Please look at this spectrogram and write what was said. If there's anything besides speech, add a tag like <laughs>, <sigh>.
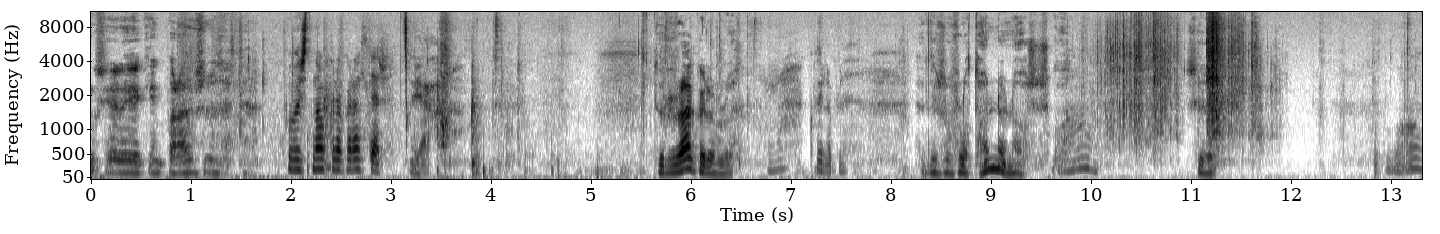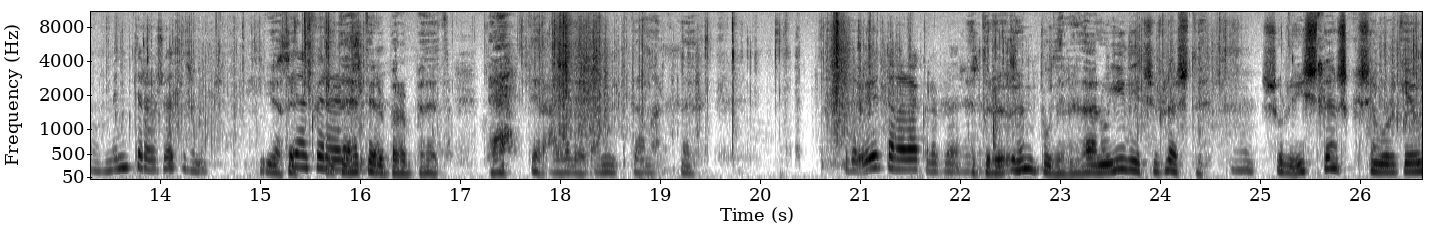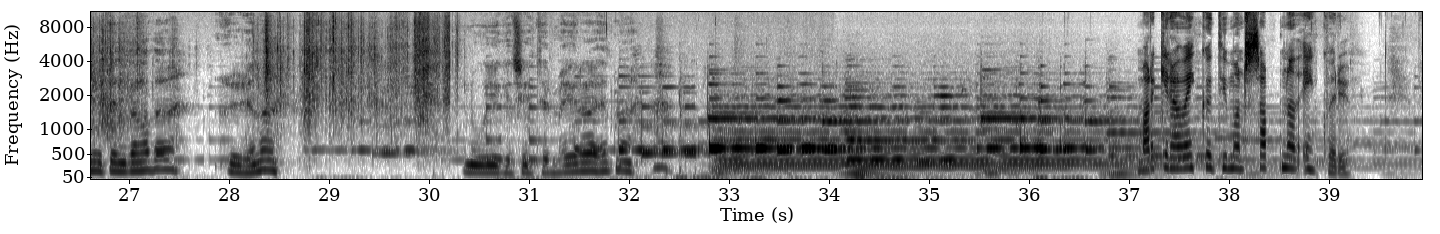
Nú sér ég geng bara að þessu þetta. Þú veist nákvæmlega hvað allt er. Já. Þetta eru rakvélaflöð. Rakvélablöð. Þetta er svo flott hönnun á þessu sko. Sér Vá, myndir á þessu öllu saman. Já, þetta, eru þetta, þessi þetta eru bara, þetta, þetta er alveg eldgammal. Þetta er utan að rakvélablöður þessu. Þetta eru umbúðir, en það er nú í því þessu flestu. Svo eru íslensk sem voru gefin út enn gamla daga. Það eru hérna. Nú ég get sýnt þér meira hérna. Margir hafa einhvern tíman sapnað einhverju.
